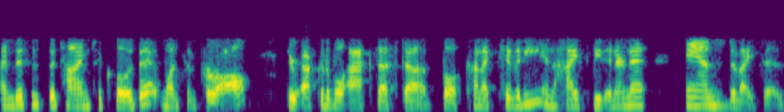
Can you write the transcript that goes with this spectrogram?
and this is the time to close it once and for all through equitable access to both connectivity and high-speed internet and devices.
